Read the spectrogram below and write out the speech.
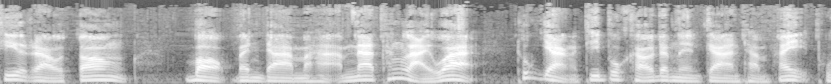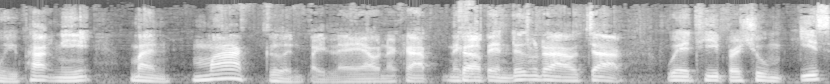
ที่เราต้อง บอกบรรดามหาอำนาจทั้งหลายว่าทุกอย่างที่พวกเขาดำเนินการทำให้ภูมิภาคนี้มันมากเกินไปแล้วนะครับนั่นครัก็บเป็นเรื่องราวจากเวทีประชุม East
